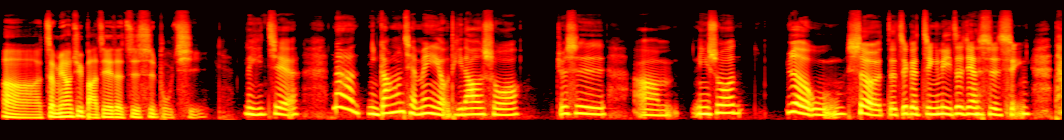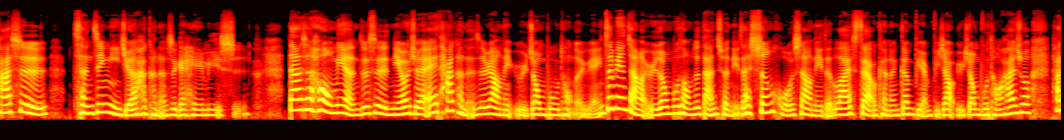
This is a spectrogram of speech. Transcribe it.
呃，怎么样去把这些的知识补齐？理解。那你刚刚前面也有提到说，就是嗯，你说热舞社的这个经历这件事情，它是。曾经你觉得它可能是个黑历史，但是后面就是你又觉得，哎，它可能是让你与众不同的原因。这边讲的与众不同是单纯你在生活上你的 lifestyle 可能跟别人比较与众不同，还是说它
